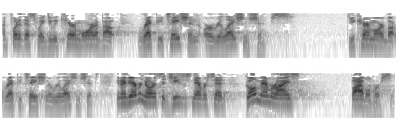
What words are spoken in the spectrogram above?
I put it this way Do we care more about reputation or relationships? You care more about reputation or relationships? You know, have you ever noticed that Jesus never said, go memorize Bible verses?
